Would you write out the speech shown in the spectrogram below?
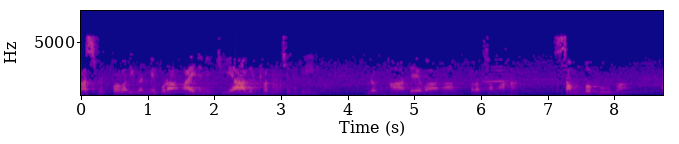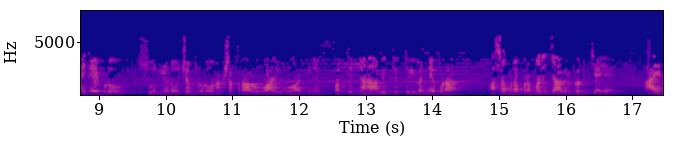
cosmic power ఇవన్నీ కూడా ఆయన నుంచియే ఆవిర్భవించినవి? బ్రహ్మ దేవానాం ప్రథమ సంబభూవ. అయితే ఇప్పుడు సూర్యుడు చంద్రుడు నక్షత్రాలు వాయువు అగ్ని పర్జన్య విద్యుత్తు ఇవన్నీ కూడా ఆ సగుణ బ్రహ్మ నుంచి ఆవిర్భవించాయే. ఆయన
